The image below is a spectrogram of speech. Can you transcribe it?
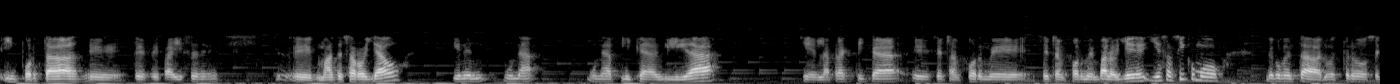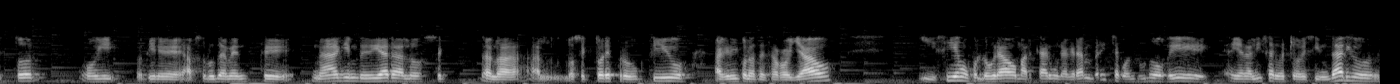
importadas desde países eh, más desarrollados, tienen una, una aplicabilidad que en la práctica eh, se transforme se transforme en valor. Y, es así como le comentaba, nuestro sector hoy no tiene absolutamente nada que envidiar a los sectores a, los sectores productivos agrícolas desarrollados y sí hemos logrado marcar una gran brecha cuando uno ve y analiza nuestro vecindario,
